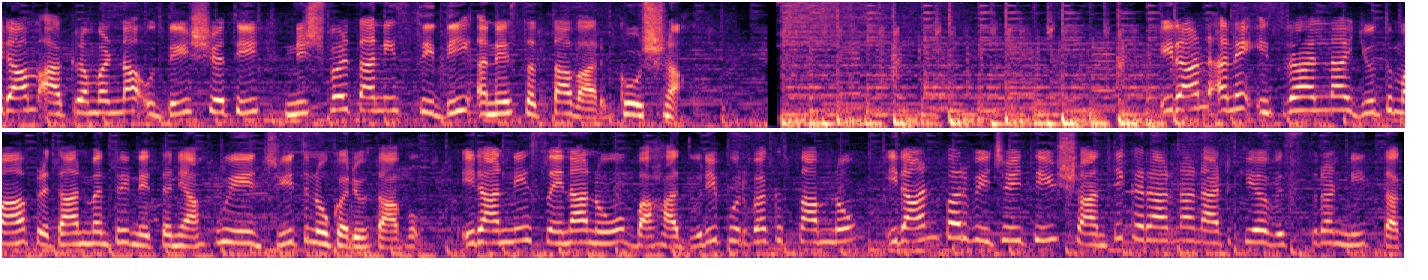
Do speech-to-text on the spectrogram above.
વિરામ આક્રમણના ઉદ્દેશ્યથી નિષ્ફળતાની સીધી અને સત્તાવાર ઘોષણા. ઈરાન અને ઇઝરાયલના યુદ્ધમાં પ્રધાનમંત્રી નેતન્યાહુએ જીતનો કર્યો દાવો. ઈરાનની સેનાનો બહાદુરીપૂર્વક સામનો, ઈરાન પર વિજયથી શાંતિ કરારના નાટકીય વિસ્તરણની તક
